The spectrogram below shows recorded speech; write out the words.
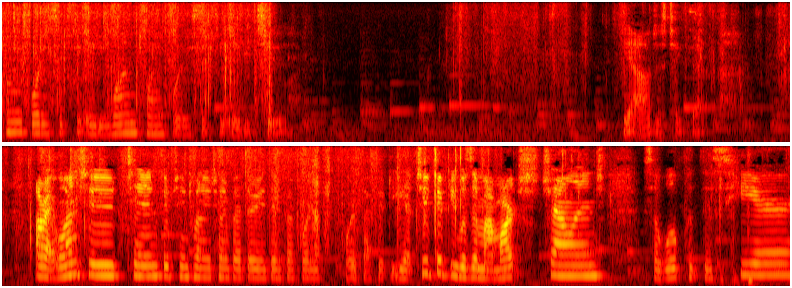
20, 40, 60, 81, 20, 40, 60, 82. Yeah, I'll just take that. All right, 1, 2, 10, 15, 20, 25, 30, 35, 40, 45, 50. Yeah, 250 was in my March challenge. So we'll put this here.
